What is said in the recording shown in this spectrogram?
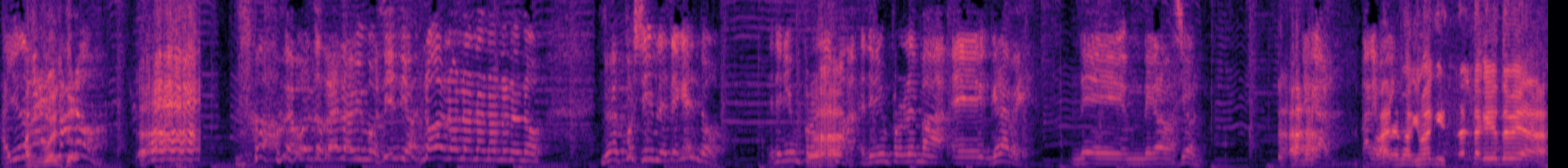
¡Ayúdame! Has vuelto. ¡Ah! Me he vuelto otra vez al mismo sitio. No, no, no, no, no, no, no, no. No es posible, Tequendo. He tenido un problema, Ah. he tenido un problema eh, grave de, de grabación. Ah. Vale, Vale. Maki Maki, salta que yo te vea.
